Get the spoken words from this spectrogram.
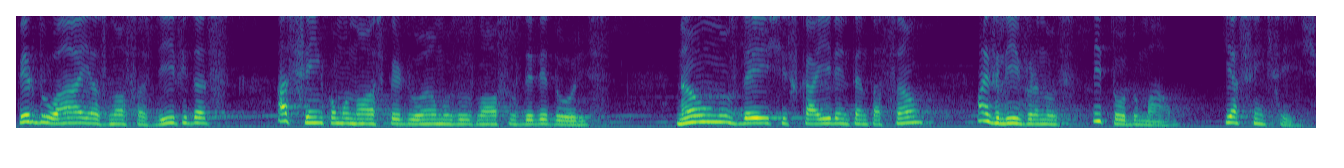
Perdoai as nossas dívidas, assim como nós perdoamos os nossos devedores. Não nos deixes cair em tentação, mas livra-nos de todo mal. Que assim seja.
